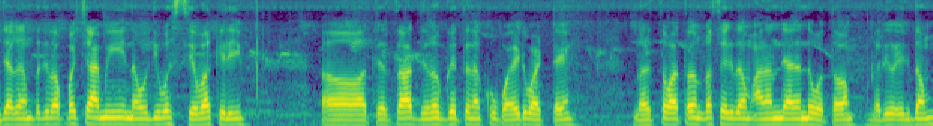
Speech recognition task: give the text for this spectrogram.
ज्या गणपती बाप्पाची आम्ही नऊ दिवस सेवा केली त्याचा निरोप घेताना खूप वाईट वाटतं आहे घरचं वातावरण कसं एकदम आनंदी आनंद होतं. घरी एकदम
